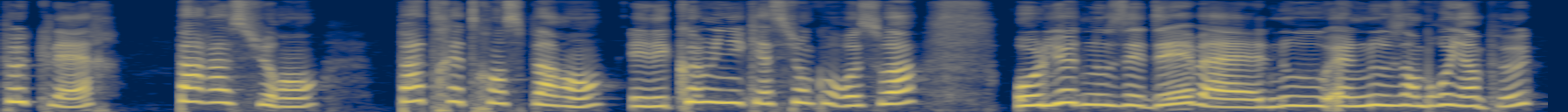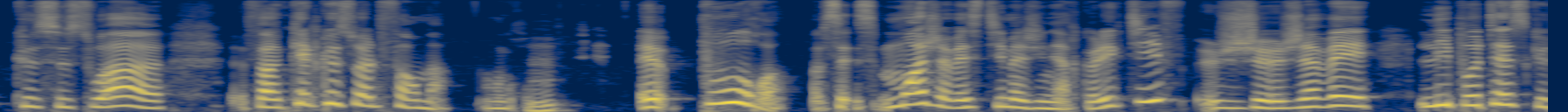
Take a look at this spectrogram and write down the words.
peu clair, pas rassurant, pas très transparent. Et les communications qu'on reçoit, au lieu de nous aider, bah, elles, nous, elles nous embrouillent un peu, que ce soit, euh, enfin, quel que soit le format, en gros. Mmh. pour, moi, j'avais cet imaginaire collectif, j'avais l'hypothèse que,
